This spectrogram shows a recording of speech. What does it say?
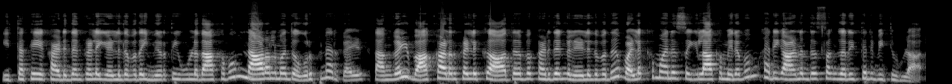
இத்தகைய கடிதங்களை எழுதுவதை நிறுத்தியுள்ளதாகவும் நாடாளுமன்ற உறுப்பினர்கள் தங்கள் வாக்காளர்களுக்கு ஆதரவு கடிதங்கள் எழுதுவது வழக்கமான செயலாகும் எனவும் ஹரி ஆனந்த சங்கரி தெரிவித்துள்ளார்.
